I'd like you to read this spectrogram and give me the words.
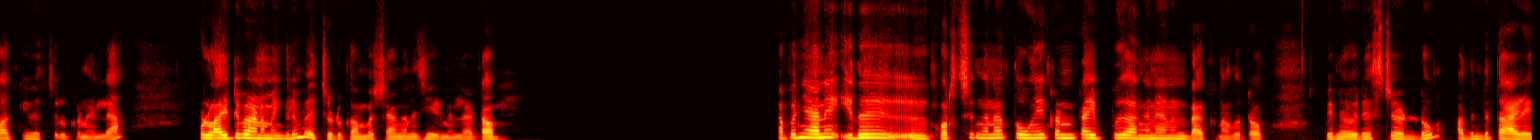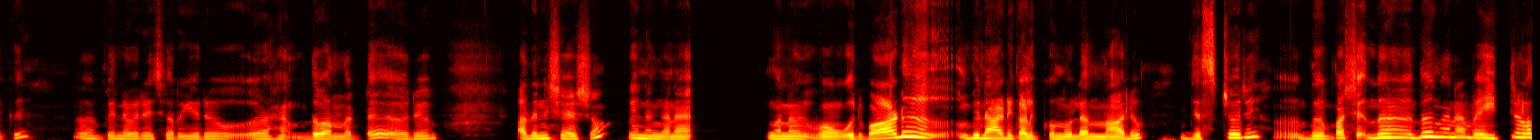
ബാക്കി വെച്ചെടുക്കണില്ല. ഫുള്ളായിട്ട് വേണമെങ്കിലും വെച്ചെടുക്കാം പക്ഷെ അങ്ങനെ ചെയ്യണില്ല കേട്ടോ അപ്പം ഞാൻ ഇത് കുറച്ച് ഇങ്ങനെ തൂങ്ങിക്കണ ടൈപ്പ് അങ്ങനെയാണ് ഉണ്ടാക്കുന്നത് കേട്ടോ പിന്നെ ഒരു സ്റ്റഡും അതിന്റെ താഴേക്ക് പിന്നെ ഒരു ചെറിയൊരു ഇത് വന്നിട്ട് ഒരു അതിന് ശേഷം പിന്നെ ഇങ്ങനെ ഇങ്ങനെ ഒ ഒരുപാട് പിന്നെ കളിക്കൊന്നുമില്ല. എന്നാലും ജസ്റ്റ് ഒരു ഇത് പക്ഷെ ഇത് ഇത് ഇങ്ങനെ വെയിറ്റ് ഉള്ള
